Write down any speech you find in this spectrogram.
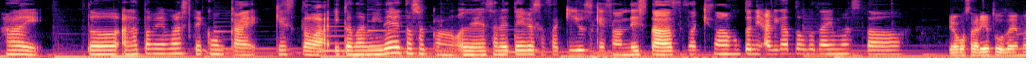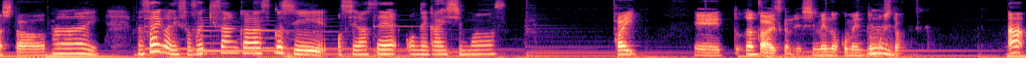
はい。と改めまして今回ゲストは営みで図書館を運営されている佐々木祐介さんでした。佐々木さん本当にありがとうございました。こちらこそありがとうございました。はい。まあ最後に佐々木さんから少しお知らせお願いします。はい。えーっと、なんかあれですかね、締めのコメントもした。あ、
